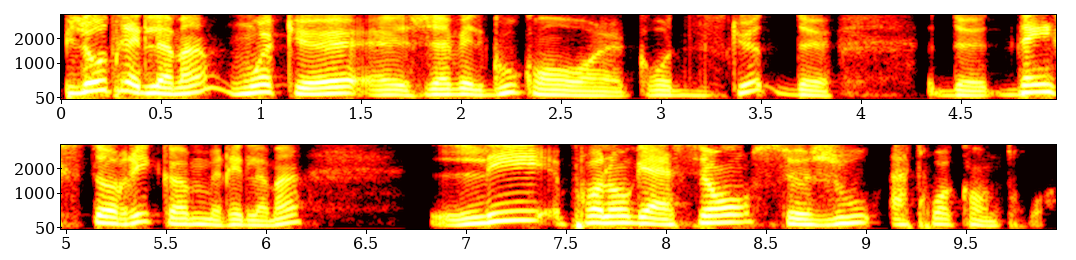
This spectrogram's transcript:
Puis l'autre règlement, moi que euh, j'avais le goût qu'on euh, discute de de- d'instaurer comme règlement, les prolongations se jouent à 3 contre 3.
